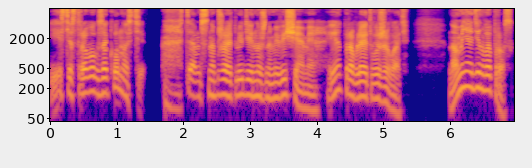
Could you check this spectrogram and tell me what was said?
Есть островок законности. Там снабжают людей нужными вещами и отправляют выживать. Но у меня один вопрос.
